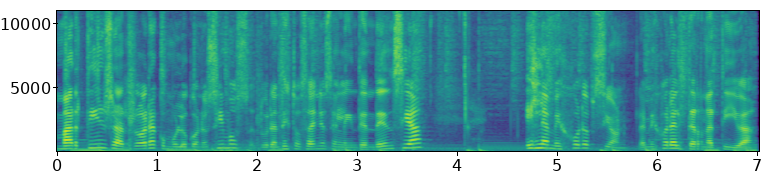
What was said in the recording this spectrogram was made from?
Martín Yarlora, como lo conocimos durante estos años en la intendencia, es la mejor opción, la mejor alternativa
